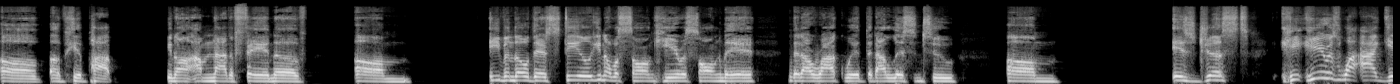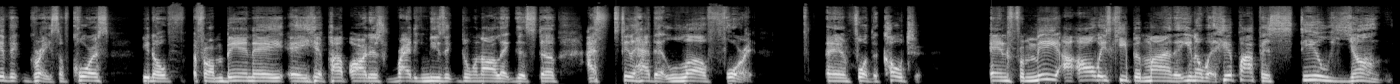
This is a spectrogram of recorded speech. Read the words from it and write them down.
of of hip hop, you know, I'm not a fan of. Um, even though there's still, you know, a song here, a song there that I rock with, that I listen to. Um, is just he, here is why I give it grace. Of course, you know, f- from being a a hip hop artist, writing music, doing all that good stuff, I still had that love for it and for the culture. And for me, I always keep in mind that, you know what, hip hop is still young.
